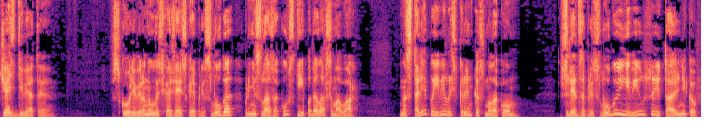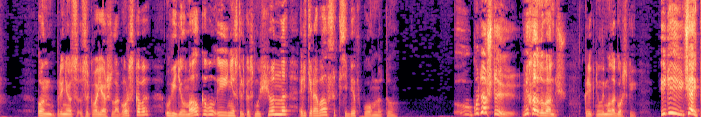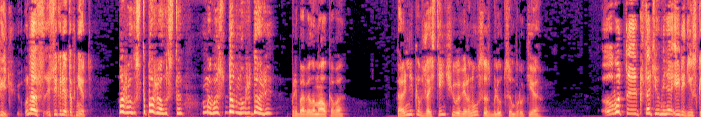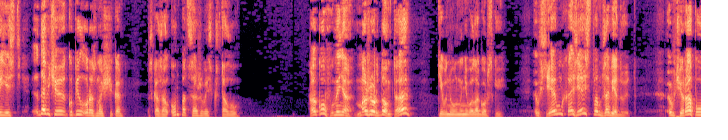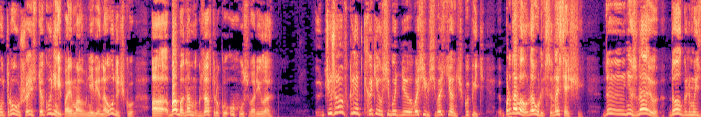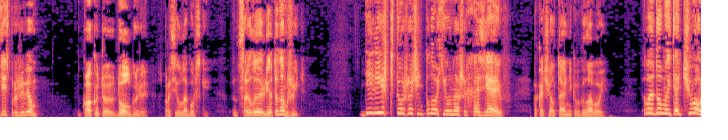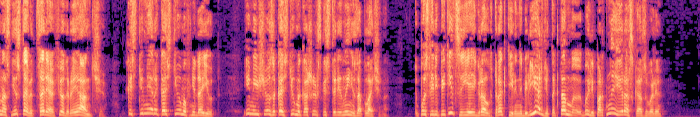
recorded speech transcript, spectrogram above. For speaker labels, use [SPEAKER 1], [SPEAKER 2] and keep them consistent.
[SPEAKER 1] Часть девятая Вскоре вернулась хозяйская прислуга, принесла закуски и подала самовар. На столе появилась крынка с молоком. Вслед за прислугой явился и Тальников. Он принес саквояж Лагорского, увидел Малкову и, несколько смущенно, ретировался к себе в комнату.
[SPEAKER 2] — Куда ж ты, Михаил Иванович? — крикнул ему Лагорский. — Иди чай пить, у нас секретов нет.
[SPEAKER 3] — Пожалуйста, пожалуйста, мы вас давно ждали, — прибавила Малкова.
[SPEAKER 1] Тальников застенчиво вернулся с блюдцем в руке.
[SPEAKER 2] — Вот, кстати, у меня и редиска есть. Давеча купил у разносчика, — сказал он, подсаживаясь к столу. — Каков у меня мажор-дом-то, а? — кивнул на него Лагорский. — Всем хозяйством заведует. Вчера поутру шесть окуней поймал в Неве на удочку, а баба нам к завтраку уху сварила. Чижа в клетке хотел сегодня Василий Севастьянович купить, продавал на улице носящий. Да не знаю, долго ли мы здесь проживем. — Как это долго ли? — спросил Лагорский. — Целое лето нам жить.
[SPEAKER 3] — Делишки-то уж очень плохи у наших хозяев, — покачал Тальников головой.
[SPEAKER 2] — Вы думаете, отчего у нас не ставят царя Федора Иоанновича? Костюмеры костюмов не дают. Им еще за костюмы каширской старины не заплачено. После репетиции я играл в трактире на бильярде, так там э, были портные и рассказывали.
